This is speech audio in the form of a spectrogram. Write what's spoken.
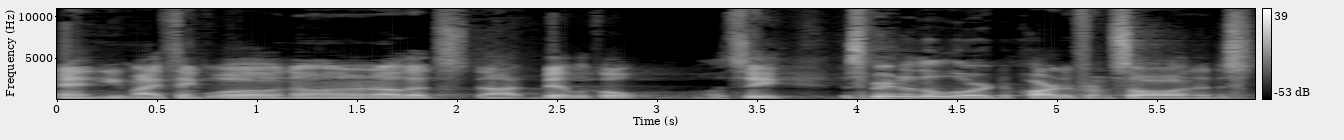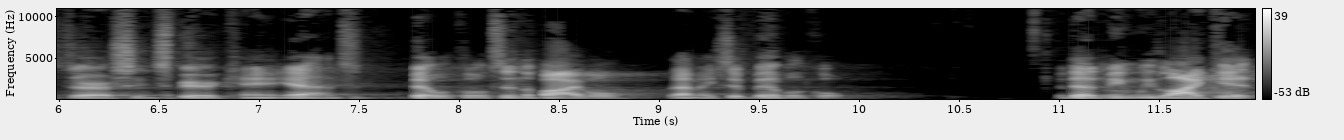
And you might think, well, no, no, no, that's not biblical. Let's see. The Spirit of the Lord departed from Saul, and a distressing spirit came. Yeah, it's biblical. It's in the Bible. That makes it biblical. It doesn't mean we like it.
